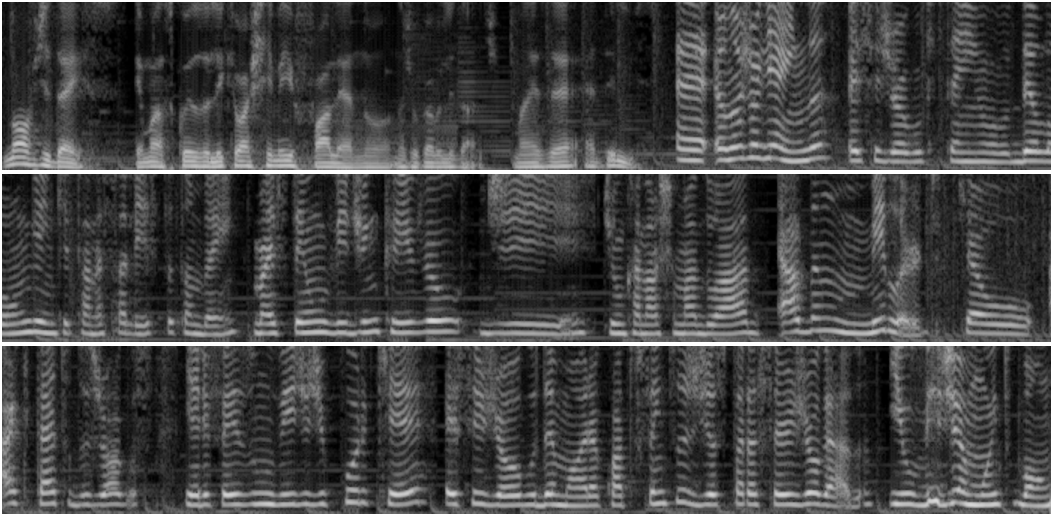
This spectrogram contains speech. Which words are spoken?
9 de 10. Tem umas coisas ali que eu achei meio falha no, na jogabilidade, mas é, é delícia. É, eu não joguei ainda esse jogo que tem o The Longing, que tá nessa lista também, mas tem um vídeo incrível de, de um canal chamado Adam Millard, que é o arquiteto dos jogos, e ele fez um vídeo de por que esse jogo demora 400 dias para ser jogado. E o vídeo é muito bom,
